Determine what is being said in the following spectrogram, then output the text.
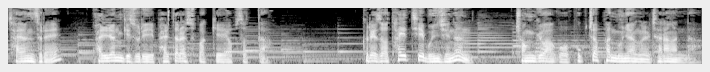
자연스레 관련 기술이 발달할 수밖에 없었다. 그래서 타이티의 문신은 정교하고 복잡한 문양을 자랑한다.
